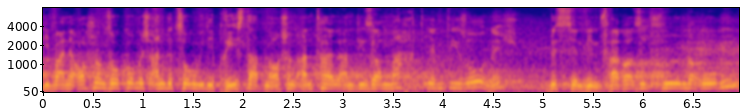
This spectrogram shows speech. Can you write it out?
die waren ja auch schon so komisch angezogen wie die Priester, hatten auch schon Anteil an dieser Macht irgendwie so, nicht? Ein bisschen wie ein Pfarrer sich fühlen da oben.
